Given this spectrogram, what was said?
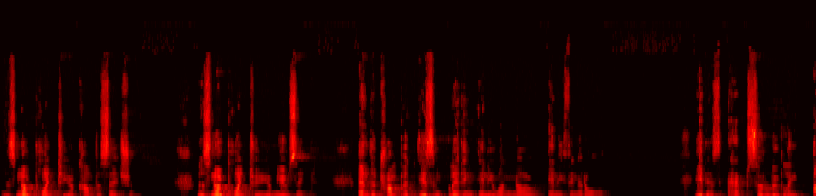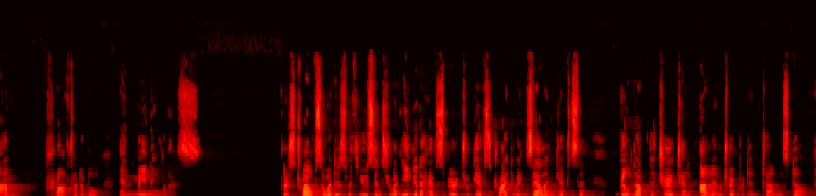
there's no point to your conversation, there's no point to your music, and the trumpet isn't letting anyone know anything at all. It is absolutely unprofitable and meaningless. Verse 12 So it is with you, since you are eager to have spiritual gifts, try to excel in gifts that build up the church, and uninterpreted tongues don't.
